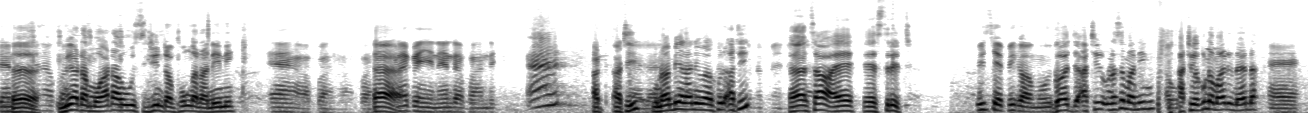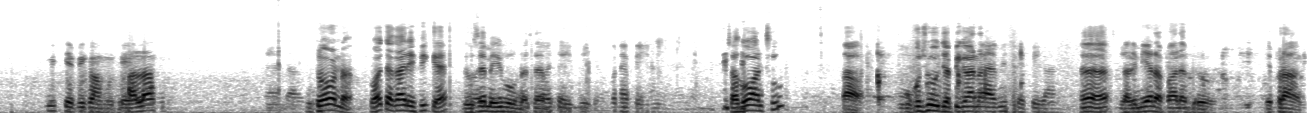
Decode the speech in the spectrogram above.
Tena- Eh, mimi hata hata huu sijui nitafunga na nini. Eh, hapana, hapana. Eh. Kuna penye naenda pande. Ati, ati unaambia nani wa ati? Eh, sawa eh, eh straight. Mimi sijapika mtu. Goja, ati unasema nini? Ati hakuna mahali unaenda? Eh. Mimi sijapika. Ala, utaona. Wacha gari ifike, ndio useme hivyo unasema. Wacha ifike. Kuna penye Chagua. Sawa. Uko pigana hujapigana? Ah, mimi sijapigana. Eh, salimiana pale bro. Ni prank.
